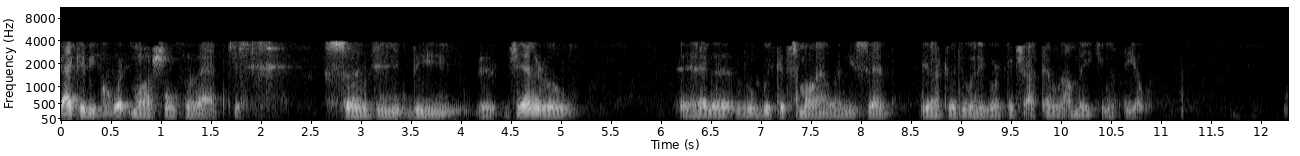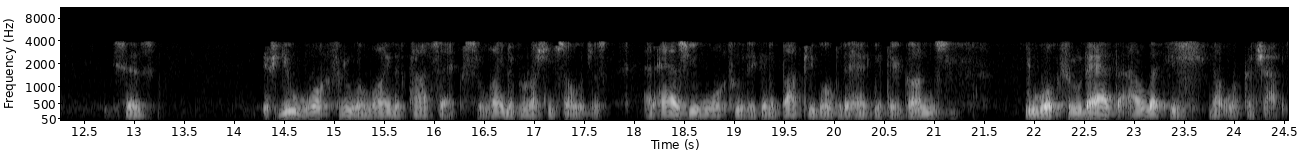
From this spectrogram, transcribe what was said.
that could be court-martialed for that. So the, the, the general had a little wicked smile, and he said, "You're not going to do any work in Shabbos. I'll make you a deal." He says, "If you walk through a line of Cossacks, a line of Russian soldiers, and as you walk through, they're going to bop you over the head with their guns. You walk through that, I'll let you not work on Shabbos."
